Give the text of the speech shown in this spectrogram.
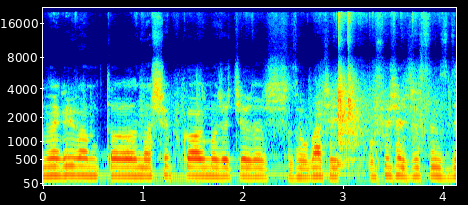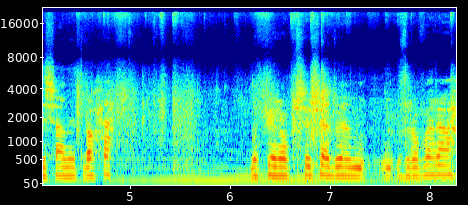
Nagrywam to na szybko i możecie też zobaczyć, usłyszeć, że jestem zdyszany trochę. Dopiero przyszedłem z rowera,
